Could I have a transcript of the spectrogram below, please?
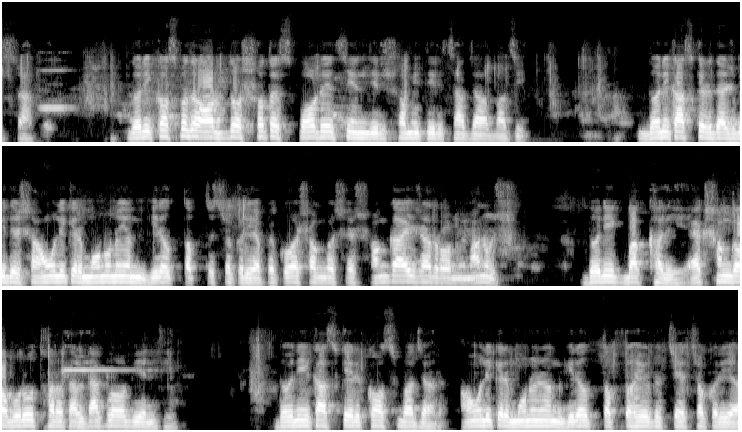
ইসরাক দৈনিক কক্সবাজার অর্ধ শত স্পটে সিএনজির সমিতির সাজাবাজি। দৈনিক আজকের দেশ বিদেশ, আওয়ামী লীগের মনোনয়ন ঘিরে উত্তপ্ত চকরিয়া পেকুয়া সংঘর্ষের সংখ্যায় সাধারণ মানুষ দৈনিক বাকখালী, একসঙ্গে অবরোধ হরতাল, ডাকল বিএনপি। দৈনিক আজকের কক্সবাজার, আওয়ামী লীগের মনোনয়ন ঘিরে উত্তপ্ত হয়ে উঠেছে চকরিয়া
